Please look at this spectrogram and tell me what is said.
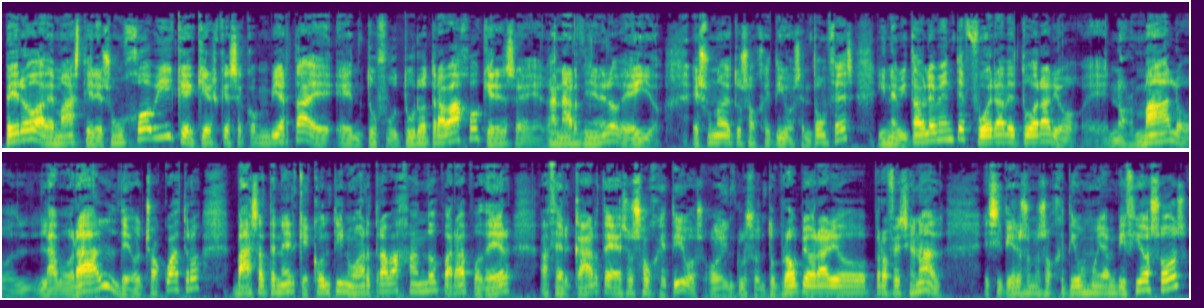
pero además tienes un hobby que quieres que se convierta eh, en tu futuro trabajo, quieres eh, ganar dinero de ello. Es uno de tus objetivos. Entonces, inevitablemente, fuera de tu horario normal o laboral de 8 a 4, vas a tener que continuar trabajando para poder acercarte a esos objetivos o incluso en tu propio horario profesional. si tienes un objetivos muy ambiciosos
